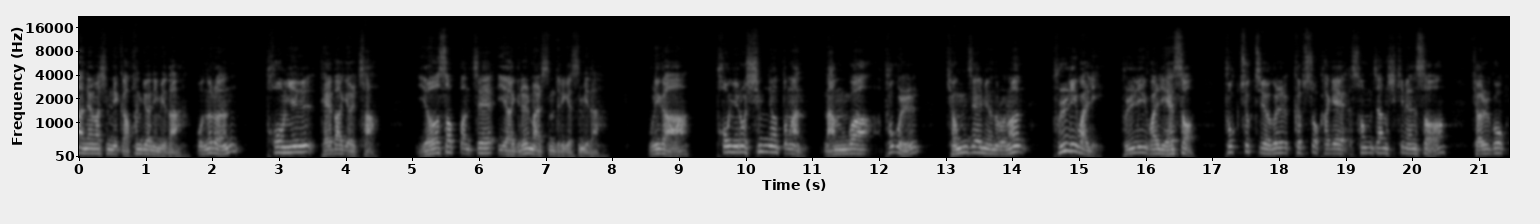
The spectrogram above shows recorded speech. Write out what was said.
안녕하십니까 황교안입니다. 오늘은 통일 대박 열차 여섯 번째 이야기를 말씀드리겠습니다. 우리가 통일 후 10년 동안 남과 북을 경제면으로는 분리관리, 분리관리해서 북측 지역을 급속하게 성장시키면서 결국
